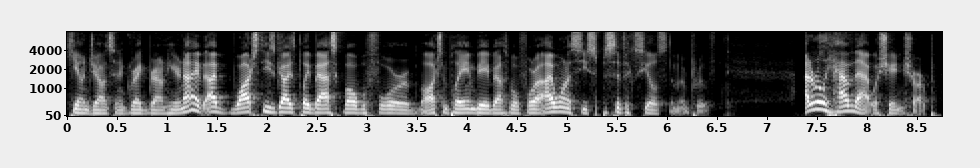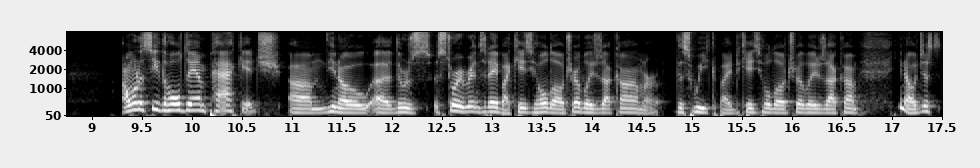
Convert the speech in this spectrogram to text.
Keon Johnson and Greg Brown here. And I, I've watched these guys play basketball before, watched them play NBA basketball before. I want to see specific skills them improve. I don't really have that with Shaedon Sharpe. I want to see the whole damn package. Um, you know, uh, there was a story written today by Casey Holdahl, Trailblazers.com, or this week by Casey Holdahl, Trailblazers.com. You know, just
